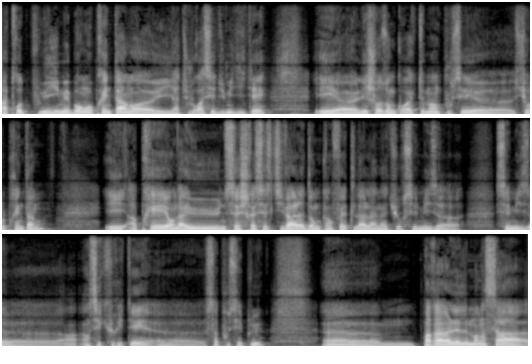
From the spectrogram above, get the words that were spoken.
pas trop de pluie, mais bon, au printemps, euh, il y a toujours assez d'humidité. Et euh, les choses ont correctement poussé euh, sur le printemps. Et après, on a eu une sécheresse estivale. Donc, en fait, là, la nature s'est mise, s'est mise en, sécurité. ça poussait plus. parallèlement à ça,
